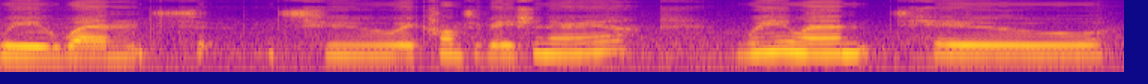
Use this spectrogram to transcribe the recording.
We went to a conservation area. We went to...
